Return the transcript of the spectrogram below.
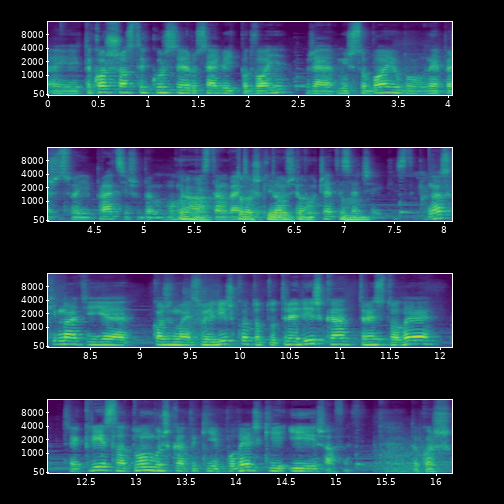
Е, також шостий курси розселюють по двоє вже між собою, бо вони пишуть свої праці, щоб могли Ага, десь там ввечері трошки, довше так. повчитися Мгм. чи якесь таке. У нас в кімнаті є, кожен має своє ліжко, тобто три ліжка, три столи, три крісла, тумбочка, такі полички і шафи. Також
